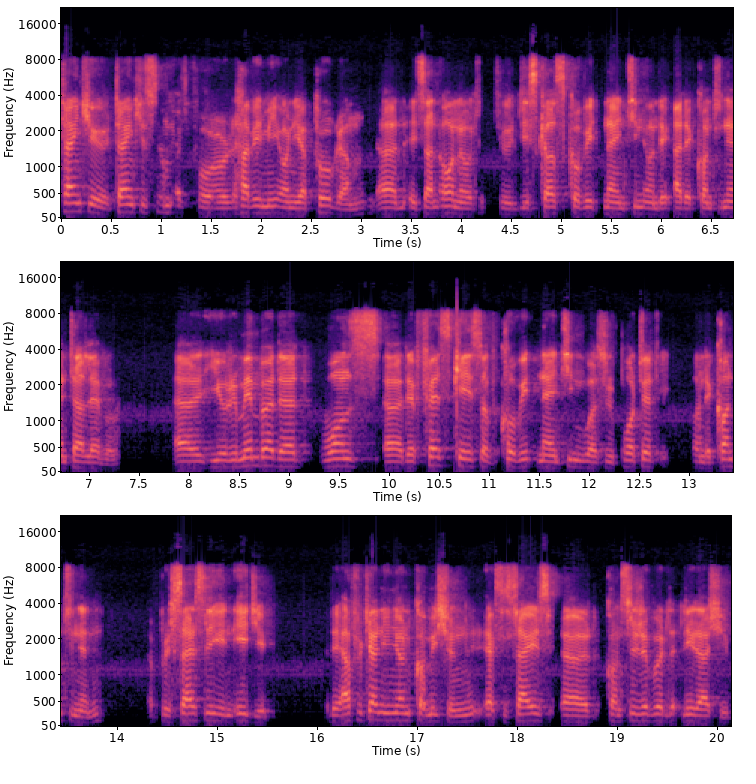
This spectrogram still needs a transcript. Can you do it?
Thank you. Thank you so much for having me on your program. And it's an honor to discuss COVID-19 on the, at the continental level. Uh, you remember that once uh, the first case of COVID-19 was reported on the continent, uh, precisely in Egypt, the African Union Commission exercised uh, considerable leadership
